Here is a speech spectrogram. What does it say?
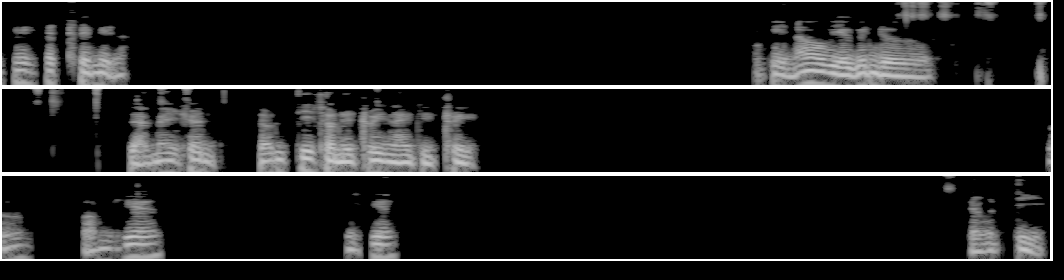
okay let's trim it lah. okay now we are going to dimension 70 73 93 so from here here 70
